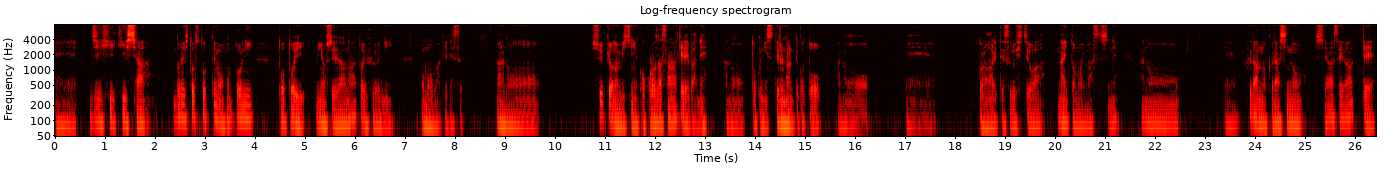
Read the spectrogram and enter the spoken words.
えー、慈悲喜者どれ一つとっても本当に尊い見教えだなというふうに思うわけです。あの宗教の道に志さなければねあの特に捨てるなんてことをあのとら、えー、われてする必要はないと思いますしねあの、えー、普段の暮らしの幸せがあって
